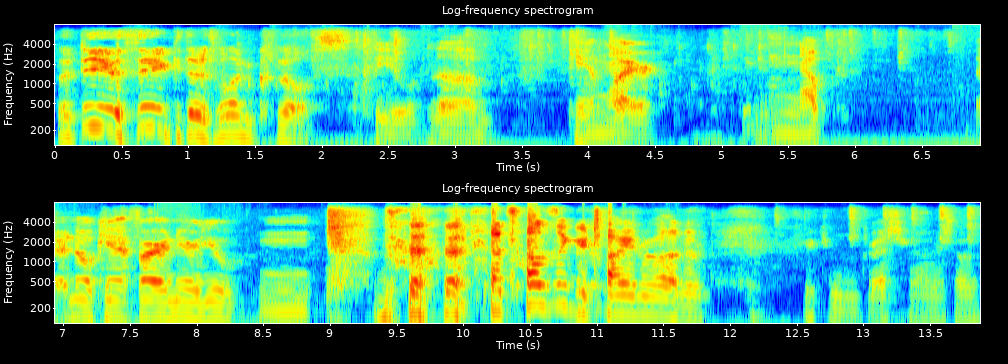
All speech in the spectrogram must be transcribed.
But do you think there's one close to you? The um, campfire. Nope. There's no campfire near you. Mm. that sounds like you're talking about a freaking restaurant or something.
